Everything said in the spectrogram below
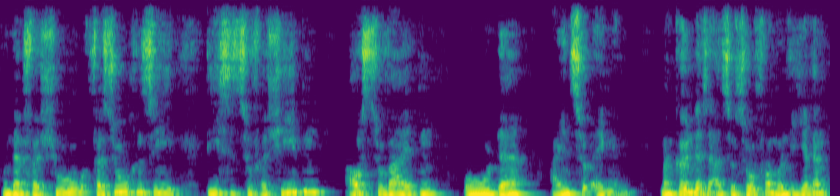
und dann versuchen sie, diese zu verschieben, auszuweiten oder einzuengen. Man könnte es also so formulieren,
